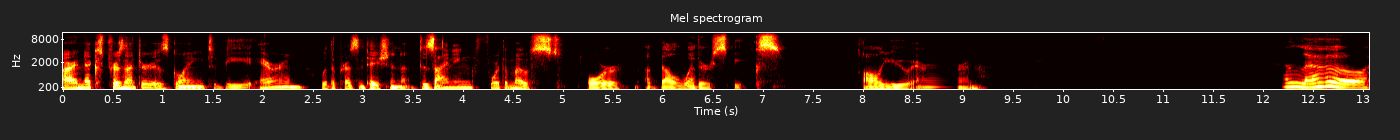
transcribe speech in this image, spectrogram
Our next presenter is going to be Aaron with a presentation Designing for the Most, or A Bellwether Speaks. All you, Aaron. Hello.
